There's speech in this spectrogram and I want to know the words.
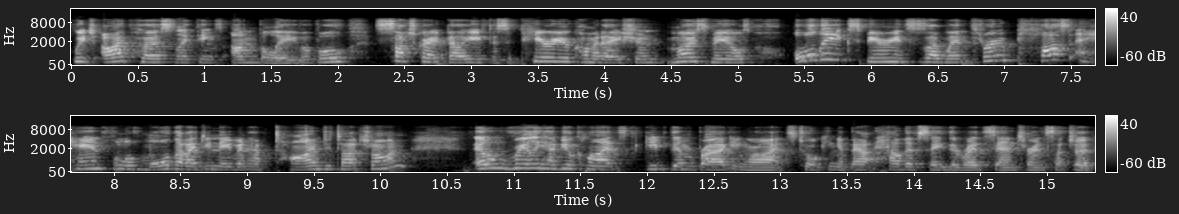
which I personally think is unbelievable. Such great value for superior accommodation, most meals, all the experiences I went through, plus a handful of more that I didn't even have time to touch on. It'll really have your clients give them bragging rights, talking about how they've seen the Red Centre in such a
